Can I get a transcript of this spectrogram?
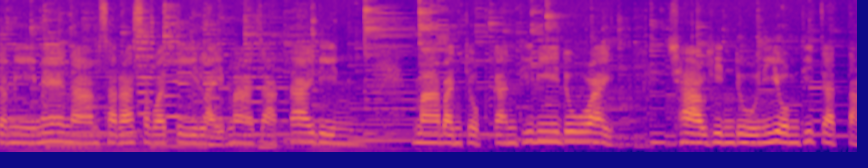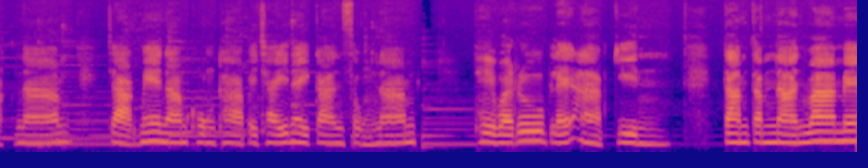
จะมีแม่น้ำสรัสวตีไหลมาจากใต้ดิน มาบรรจบกันที่นี่ด้วย ชาวฮินดูนิยมที่จะตักน้ำจากแม่น้ำคงคาไปใช้ในการส่งน้ำเทวรูปและอาบกิน ตามตำนานว่าแม่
